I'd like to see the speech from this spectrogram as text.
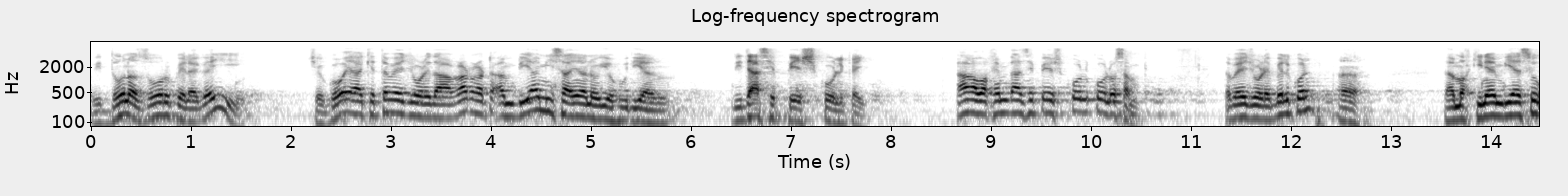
وی دون زور په لګی چې گویا کې ته جوړ دا غړ غټ انبیا میسایانو يهوديانو دی داسې پیش کول کوي هغه وخت هم داسې پیش کول کول سم ته به جوړه بالکل دا مخکینه انبیا سو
